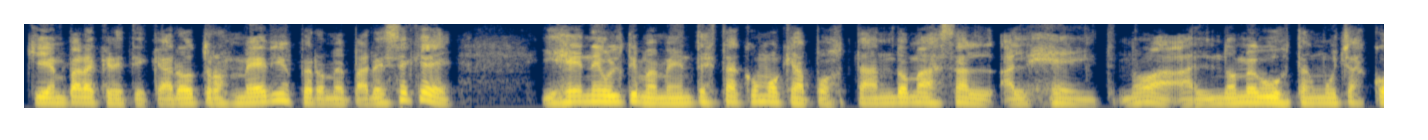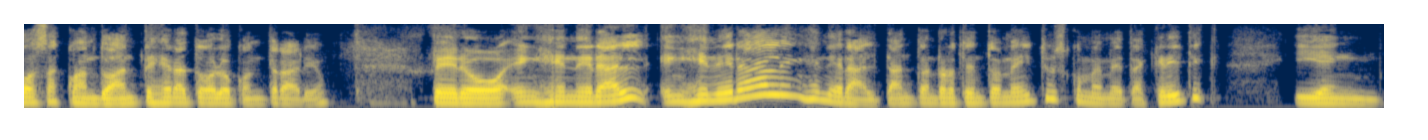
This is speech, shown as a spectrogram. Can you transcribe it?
quien para criticar otros medios, pero me parece que IGN últimamente está como que apostando más al, hate, ¿no? Al no me gustan muchas cosas cuando antes era todo lo contrario. Pero en general, en general, en general, tanto en Rotten Tomatoes como en Metacritic y en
